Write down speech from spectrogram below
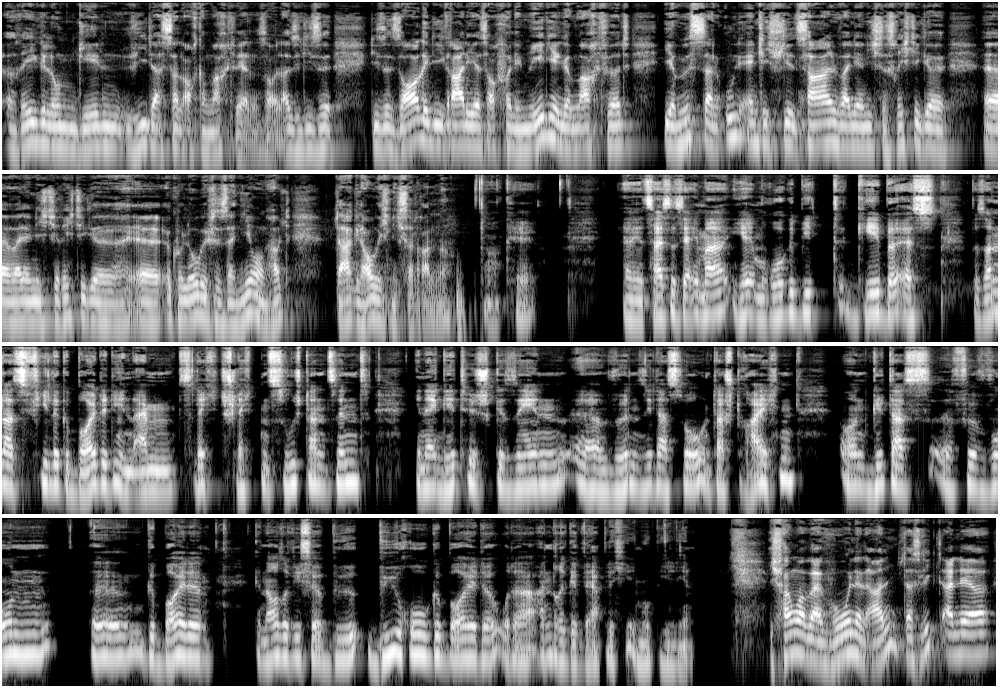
Regelungen gehen, wie das dann auch gemacht werden soll. Also diese diese Sorge, die gerade jetzt auch von den Medien gemacht wird, ihr müsst dann unendlich viel zahlen, weil ihr nicht das richtige, äh, weil ihr nicht die richtige äh, ökologische Sanierung habt. Da glaube ich nicht so dran. Ne? Okay. Jetzt heißt es ja immer, hier im Ruhrgebiet gäbe es besonders viele Gebäude, die in einem schlecht, schlechten Zustand sind energetisch gesehen, äh, würden Sie das so unterstreichen? Und gilt das äh, für Wohngebäude äh, genauso wie für Bü Bürogebäude oder andere gewerbliche Immobilien? Ich fange mal bei Wohnen an. Das liegt an der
